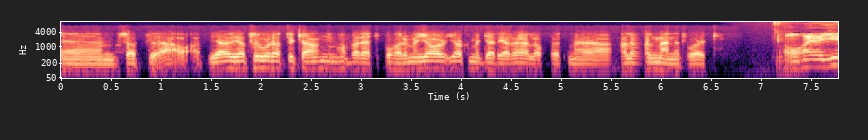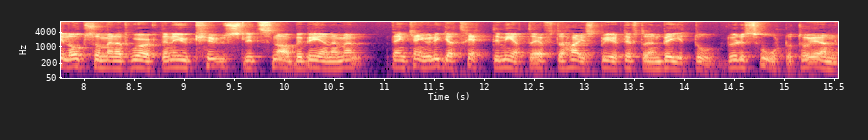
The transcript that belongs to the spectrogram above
Ehm, så att, ja, jag, jag, tror att du kan vara rätt på det. Men jag, jag kommer gardera det här loppet med i alla fall Man at Work. Ja, jag gillar också Man at Work. Den är ju kusligt snabb i benen men den kan ju ligga 30 meter efter High Spirit efter en bit och då är det svårt att ta igen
